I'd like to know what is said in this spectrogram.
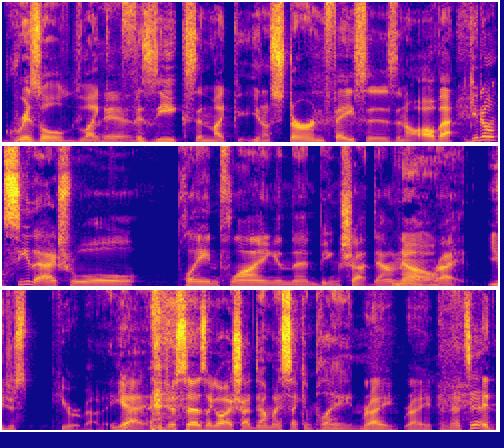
grizzled like Yeah. physiques and like you know, stern faces and all, all that. you don't see the actual plane flying and then being shot down No, right You just hear about it. yeah, it just says like oh i shot down my second plane Right, right. And that's it. And,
